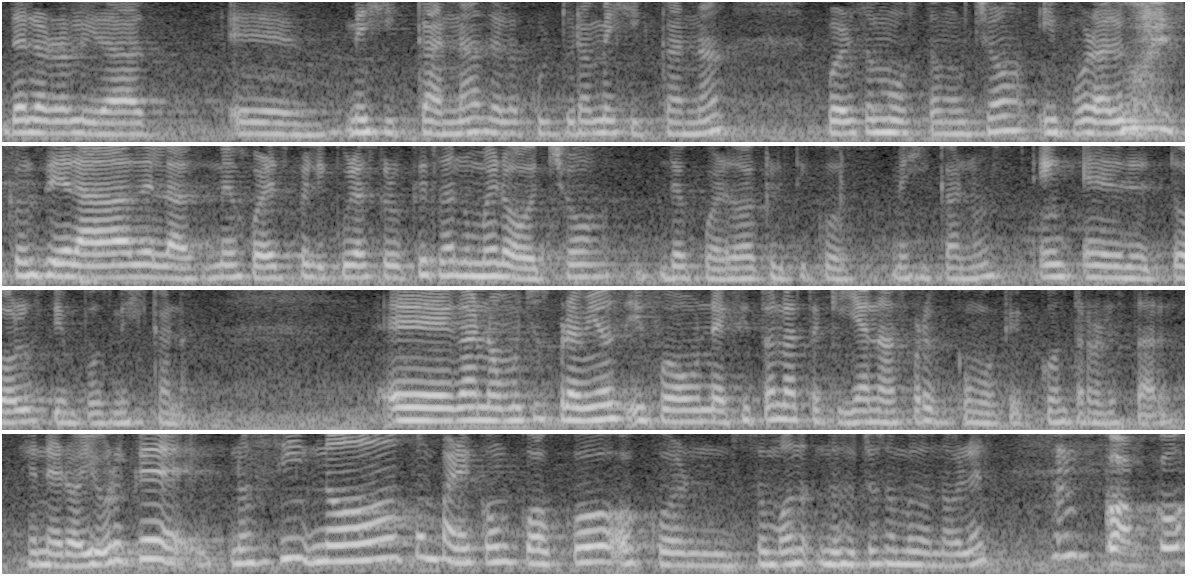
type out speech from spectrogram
de la realidad eh, mexicana, de la cultura mexicana. Por eso me gustó mucho y por algo es considerada de las mejores películas. Creo que es la número 8, de acuerdo a críticos mexicanos, en, eh, de todos los tiempos mexicana. Eh, ganó muchos premios y fue un éxito en la taquilla, nada más para como que contrarrestar. Generó, yo creo que, no sé si, no comparé con Coco o con somos, Nosotros Somos los Nobles, Coco.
